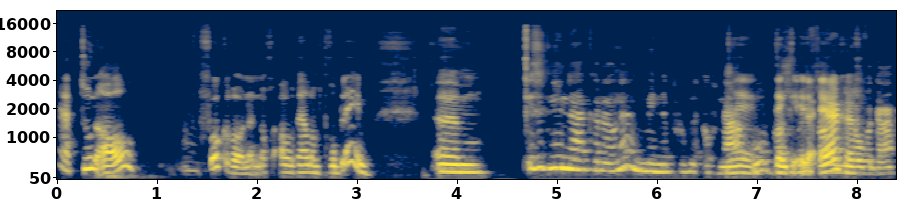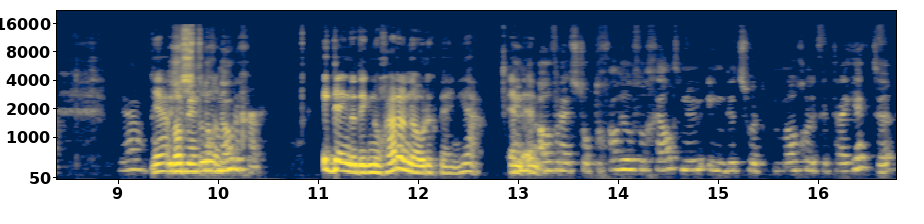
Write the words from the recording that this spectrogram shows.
ja, toen al, voor corona, nog al wel een probleem. Ehm, Is het nu na corona een minder probleem? Of nou, Nee, oh, ik denk eerder erger. Over daar. Ja, Ja, dus was je bent nog nog- nodiger. ik denk dat ik nog harder nodig ben, ja. En, En, de en, overheid stopt toch wel heel veel geld nu in dit soort mogelijke trajecten.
